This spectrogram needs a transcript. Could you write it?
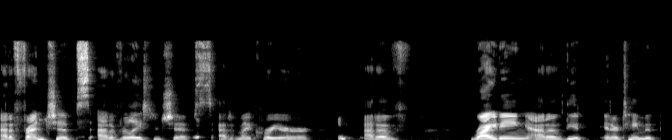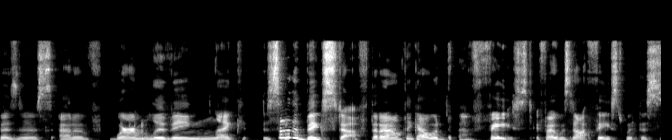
out of friendships, out of relationships, out of my career, out of writing, out of the entertainment business, out of where I'm living, like some of the big stuff that I don't think I would have faced if I was not faced with this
